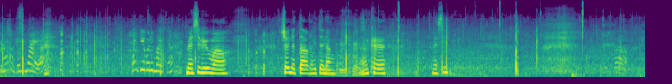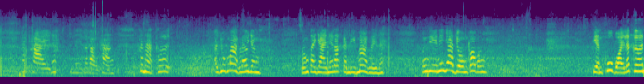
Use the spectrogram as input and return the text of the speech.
Yeah, very nice, ja? Thank you very ja? Merci vielmals. Schönen Tag miteinander. Danke. Merci. าง ขนาดเขาอายุมากแล้วยังสองตายายนี่รักกันดีมากเลยนะ บางทีนี่ญาติโยมก็บาง เปลี่ยนคู่บ่อยเหลือเกิน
